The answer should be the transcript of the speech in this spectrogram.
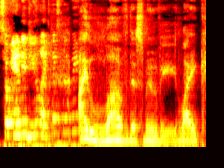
So, Andy, do you like this movie? i love this movie. Like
